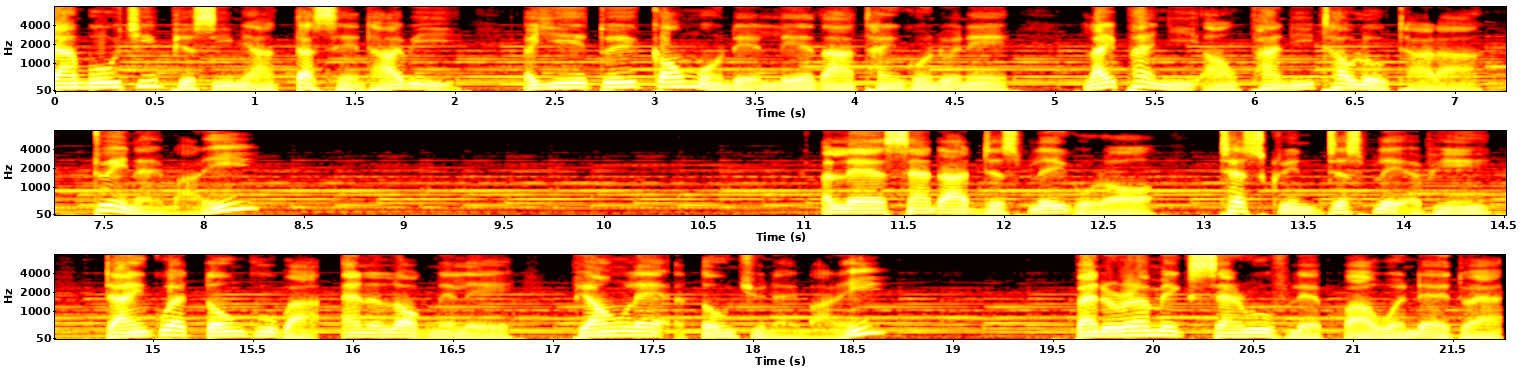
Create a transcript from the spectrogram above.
တန်ဖိုးကြီးပစ္စည်းများတပ်ဆင်ထားပြီးအရေးသွေးကောင်းမွန်တဲ့လေသားထိုင်ခွန်တွေနဲ့လိုက်ဖက်ညီအောင်ဖန်တီးထောက်လုပ်ထားတာတွေ့နိုင်ပါတယ်။အလဲ center display ကိုတော့ touch screen display အပြင်ဒိုင်ကွက်၃ခုပါ analog နဲ့လည်းပြောင်းလဲအသုံးပြုနိုင်ပါတယ်။ panoramic sunroof လည်းပါဝင်တဲ့အတွက်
